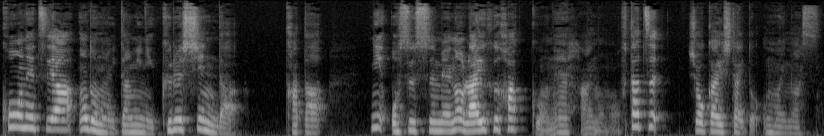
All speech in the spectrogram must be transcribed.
高熱や喉の痛みに苦しんだ方におすすめのライフハックをね、あの、二つ紹介したいと思います。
